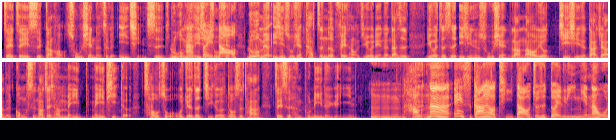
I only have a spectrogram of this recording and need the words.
在这一次刚好出现了这个疫情，是如果没有疫情出现，如果没有疫情出现，他真的非常有机会连任。但是因为这次疫情的出现，让然后又激起了大家的共识，然后再加上媒媒体的操作，我觉得这几个都是他这次很不利的原因。嗯嗯嗯，好，那 S 刚刚有提到就是对立面，那我。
